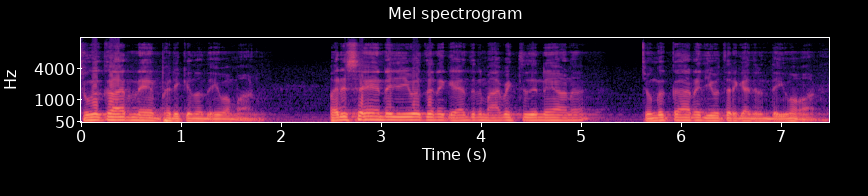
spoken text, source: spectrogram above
ചുങ്കക്കാരനെ ഭരിക്കുന്ന ദൈവമാണ്. പരിസയന്റെ ജീവിതത്തിന്റെ കേന്ദ്രം ആ വ്യക്തി തന്നെയാണ്. ചുങ്കക്കാരുടെ ജീവിതത്തിന്റെ കേന്ദ്രം ദൈവമാണ്.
